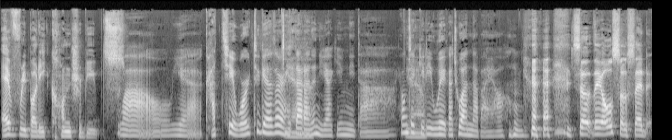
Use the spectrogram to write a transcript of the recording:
everybody contributes. 와우, yeah. 같이 work together 했다라는 이야기입니다. 형제끼리 우애가 좋았나 봐요. So they also said,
